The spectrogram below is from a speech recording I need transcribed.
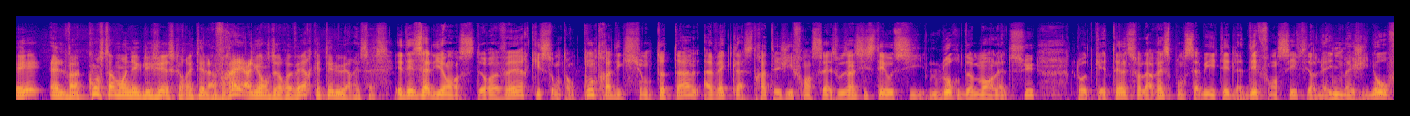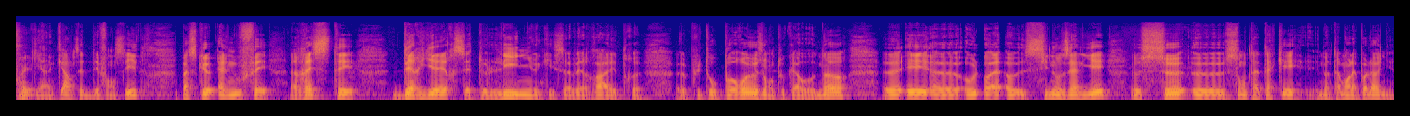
Et elle va constamment négliger ce qu'aurait été la vraie alliance de revers, qui était l'URSS. Et des alliances de revers qui sont en contradiction totale avec la stratégie française. Vous insistez aussi lourdement là-dessus, Claude Quetel, sur la responsabilité de la la défensive, c'est-à-dire la ligne Maginot, au fond, qui incarne cette défensive, parce qu'elle nous fait rester derrière cette ligne qui s'avérera être euh, plutôt poreuse, en tout cas au nord, euh, et euh, si nos alliés se sont attaqués, notamment la Pologne.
